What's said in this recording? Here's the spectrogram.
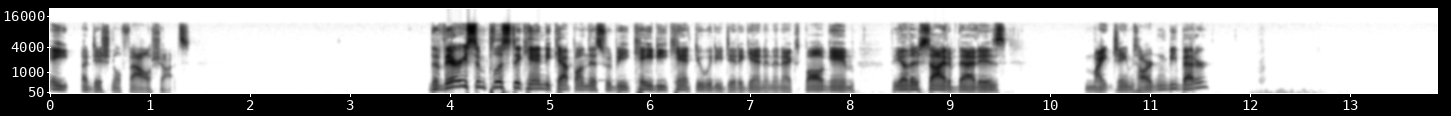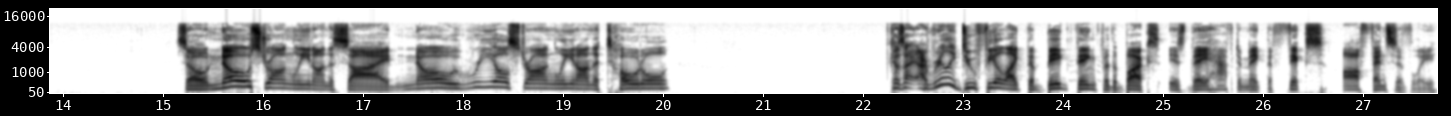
eight additional foul shots. The very simplistic handicap on this would be KD can't do what he did again in the next ball game. The other side of that is might James Harden be better? So no strong lean on the side, no real strong lean on the total. Because I, I, really do feel like the big thing for the Bucks is they have to make the fix offensively.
